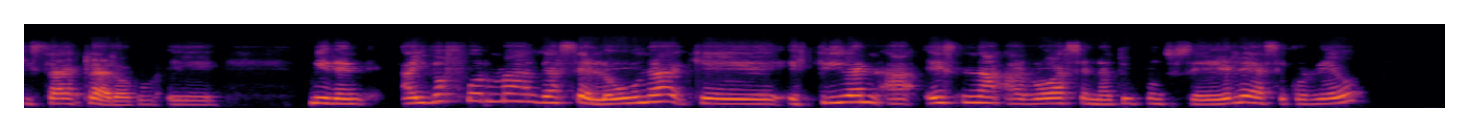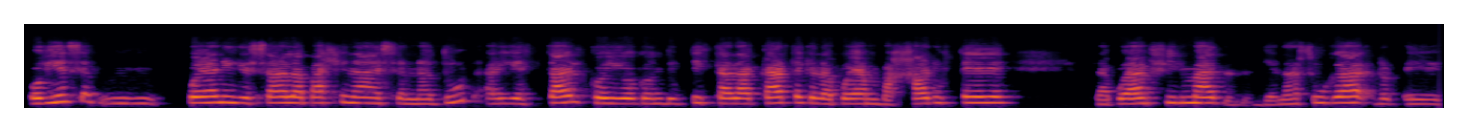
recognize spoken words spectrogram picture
quizás, claro, Miren, hay dos formas de hacerlo. Una, que escriban a esna.cernatur.cl, a ese correo, o bien se, puedan ingresar a la página de Cernatur, ahí está el código conductista, la carta, que la puedan bajar ustedes, la puedan firmar, llenar eh,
